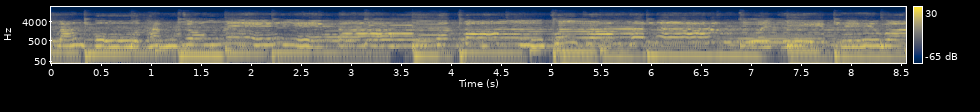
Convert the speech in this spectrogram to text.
กหลานปู่ท่านจงเมตตาปกป้องคุ้มครองพระนาด้วยเทพเทวา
